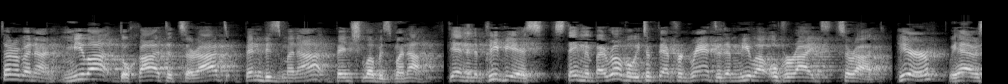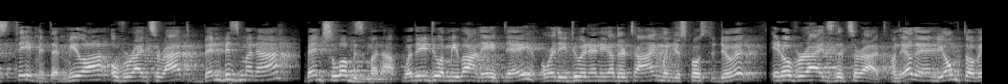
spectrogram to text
Tanabanan, Mila dochat tzarat ben bizmana ben shlo bizmana. Again, in the previous statement by Rava, we took that for granted that Mila overrides tzarat. Here, we have a statement that Mila overrides tzarat ben bizmana ben shlo bizmana. Whether you do a Mila on the eighth day, or whether you do it any other time when you're supposed to do it, it overrides the tzarat. On the other hand, Yom Tov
